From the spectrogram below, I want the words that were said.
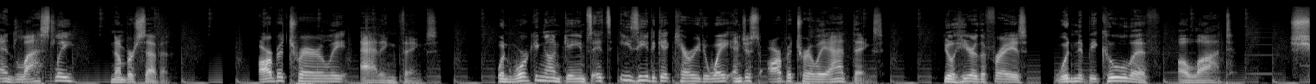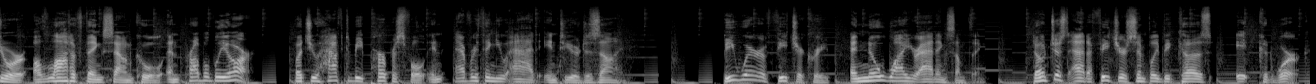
And lastly, number 7. Arbitrarily adding things. When working on games, it's easy to get carried away and just arbitrarily add things. You'll hear the phrase, wouldn't it be cool if, a lot. Sure, a lot of things sound cool and probably are, but you have to be purposeful in everything you add into your design. Beware of feature creep and know why you're adding something. Don't just add a feature simply because it could work.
